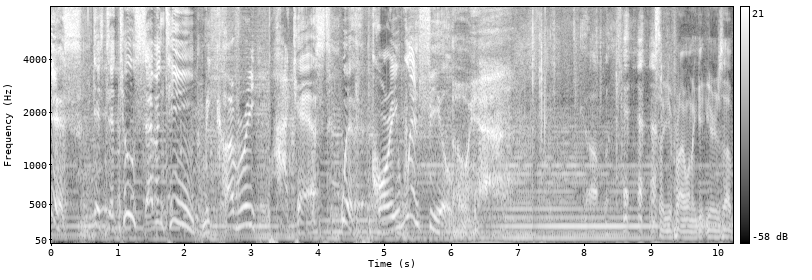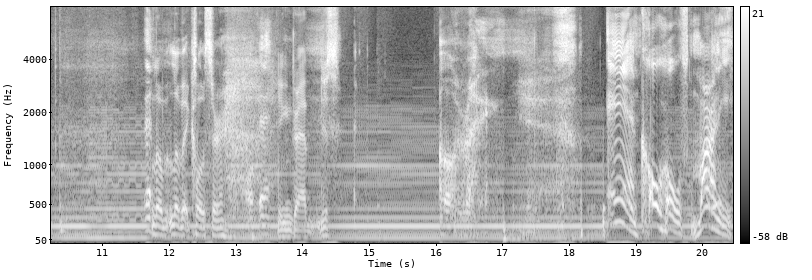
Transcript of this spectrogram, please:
This is the 217 Recovery Podcast with Corey Winfield. Oh yeah. so you probably want to get yours up a little, little bit closer. Okay. You can grab just All right. And co-host Marnie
